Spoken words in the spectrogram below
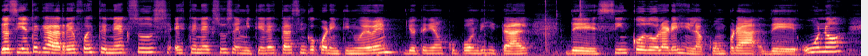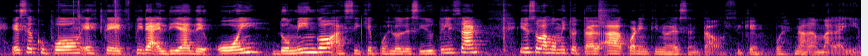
Lo siguiente que agarré fue este Nexus. Este Nexus en mi tienda está a $5.49. Yo tenía un cupón digital de 5 dólares en la compra de uno. Ese cupón este, expira el día de hoy, domingo, así que pues lo decidí utilizar. Y eso bajó mi total a 49 centavos. Así que pues nada mal allí.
